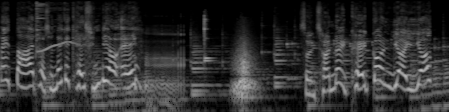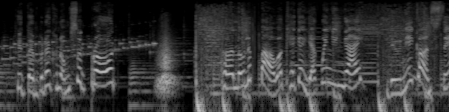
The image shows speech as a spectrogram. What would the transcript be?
ให้ตายเถอะฉันได้แค่เค้กชิ้นเดียวเอง ส่วนฉันได้เค้กก้อนใหญ่ยักษ์ที่เต็มไปด้วยขนมสุดโปรด เธอรู้หรือเปล่าว่าเค้กใหญ่ยักษ์เป็นยังไง ดูนี่ก่อนสิ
